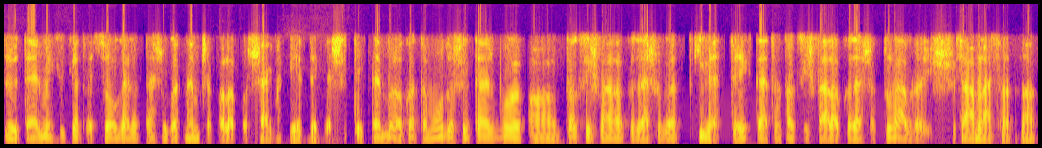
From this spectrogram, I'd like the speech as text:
ő terméküket vagy szolgáltatásukat nem csak a lakosságnak értékesítik. Ebből a kata módosításból a taxis vállalkozásokat kivették, tehát a taxis vállalkozások továbbra is számlázhatnak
